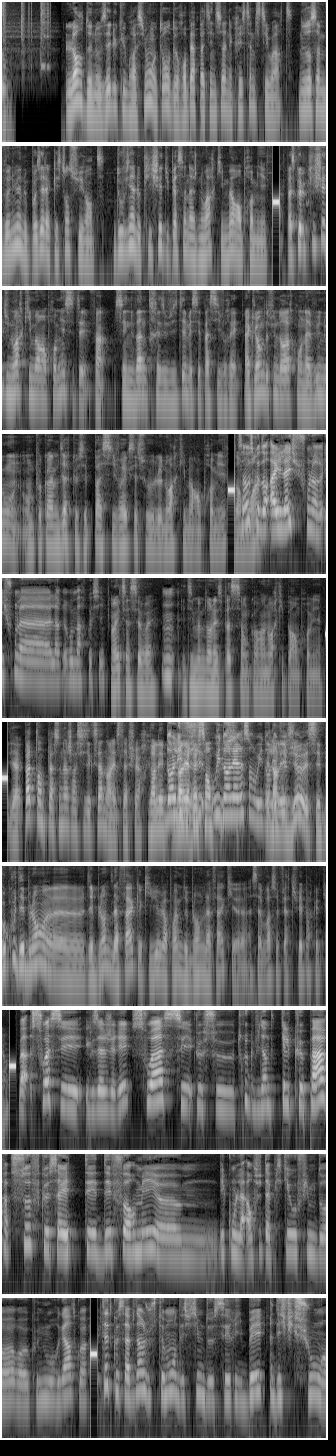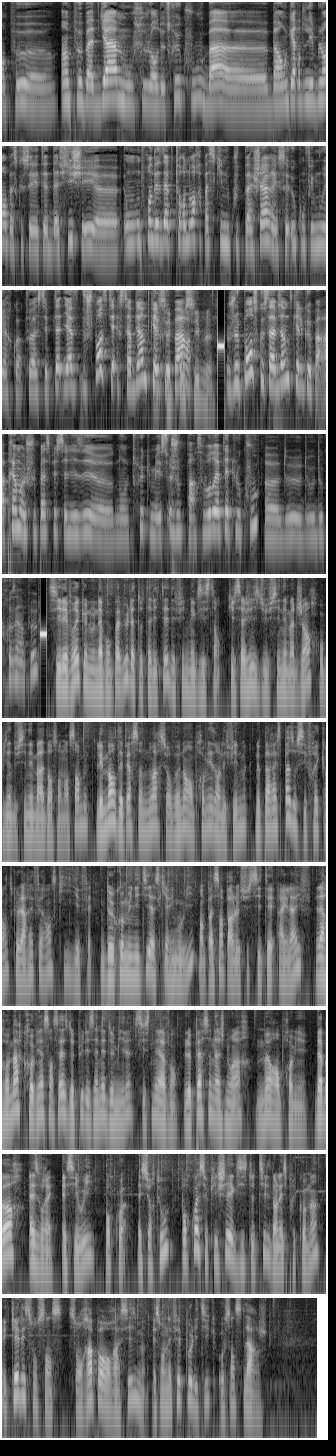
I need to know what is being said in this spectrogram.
Lors de nos élucubrations autour de Robert Pattinson et Kristen Stewart, nous en sommes venus à nous poser la question suivante. D'où vient le cliché du personnage noir qui meurt en premier? Parce que le cliché du noir qui meurt en premier, c'était... Enfin, c'est une vanne très usitée, mais c'est pas si vrai. Avec le nombre de films d'horreur qu'on a vus, nous, on, on peut quand même dire que c'est pas si vrai que c'est le noir qui meurt en premier. C'est vrai parce que dans High Life, ils font la, ils font la, la remarque aussi. Oui, tiens, c'est vrai. Mm. Il dit même dans l'espace, c'est encore un noir qui part en premier. Il y a pas tant de personnages racisés que ça dans les slashers. Dans les, Dans, dans les, les vieux- récents Oui, plus. dans les récents, oui. Dans, les vieux, c'est beaucoup des blancs, euh, des blancs de la fac qui vivent leurs problèmes de blancs de la fac, euh, à savoir se faire tuer par quelqu'un. Bah, soit c'est exagéré, soit c'est que ce truc vient de quelque part, sauf que ça a été déformé euh, et qu'on l'a ensuite appliqué aux films d'horreur euh, que nous on regarde, quoi. Peut-être que ça vient justement des films de série B, des fictions un peu, un peu bas de gamme ou ce genre de truc où bah, bah on garde les blancs parce que c'est les têtes d'affiche et on, prend des acteurs noirs parce qu'ils nous coûtent pas cher et c'est eux qu'on fait mourir, quoi. Tu vois, c'est peut-être, je pense que ça vient de quelque C'est part. possible. Je pense que ça vient de quelque part. Après, moi, je suis pas spécialisée euh, dans le truc, mais je, enfin, ça vaudrait peut-être le coup euh, de, de- de creuser un peu. S'il est vrai que nous n'avons pas vu la totalité des films existants, qu'il s'agisse du cinéma de genre ou bien du cinéma dans son ensemble, les morts des personnes noires survenant en premier dans les films ne paraissent pas aussi fréquentes que la référence qui y est faite. De Community à Scary Movie, en passant par le suscité High Life, la remarque revient sans cesse depuis les années 2000, si ce n'est avant. Le personnage noir meurt en premier. D'abord, est-ce vrai? Et si oui, pourquoi? Et surtout, pourquoi ce cliché existe-t-il dans l'esprit commun et quel est son sens, son rapport au racisme et son effet politique au sens large?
